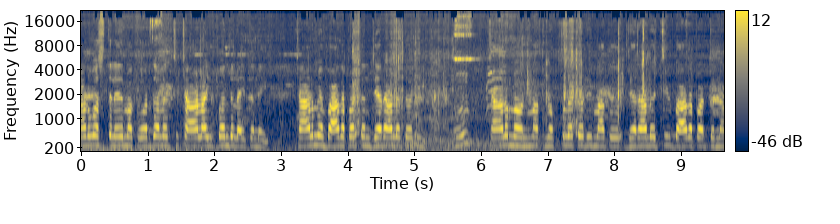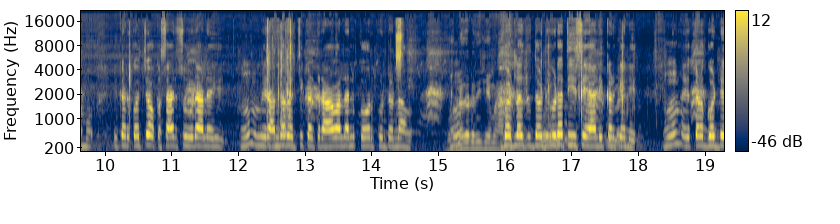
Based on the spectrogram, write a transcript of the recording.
నడువస్తలేదు. మాకు వరదలు వచ్చి చాలా ఇబ్బందులు అవుతున్నాయి. చాలా మేము బాధపడుతున్నాం జ్వరాలతోటి. చాలా మా- మాకు నొప్పులతోటి మాకు జ్వరాలు వచ్చి బాధపడుతున్నాము ఇక్కడికి వచ్చి ఒకసారి చూడాలి? మీరు అందరూ వచ్చి ఇక్కడికి రావాలని కోరుకుంటున్నాము? గొడ్ల దొడ్డి కూడా తీసేయాలి ఇక్కడికి వెళ్ళి? ఇక్కడ గొడ్డు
